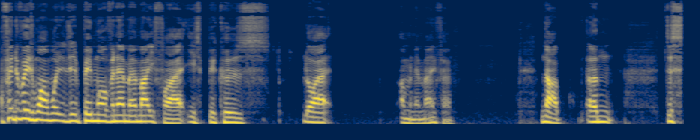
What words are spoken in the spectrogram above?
I think the reason why I wanted it to be more of an MMA fight is because, like, I'm an MMA fan. No, um, just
